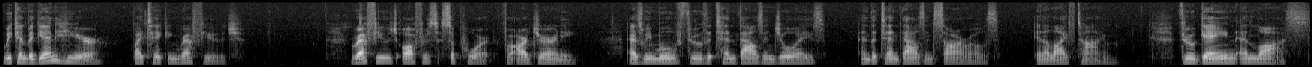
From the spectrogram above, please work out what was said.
We can begin here by taking refuge. Refuge offers support for our journey as we move through the 10,000 joys and the 10,000 sorrows in a lifetime, through gain and loss,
